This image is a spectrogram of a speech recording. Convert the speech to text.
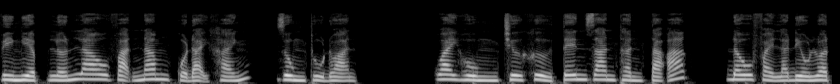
vì nghiệp lớn lao vạn năm của Đại Khánh, dùng thủ đoạn. Oai hùng trừ khử tên gian thần tà ác, đâu phải là điều luật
